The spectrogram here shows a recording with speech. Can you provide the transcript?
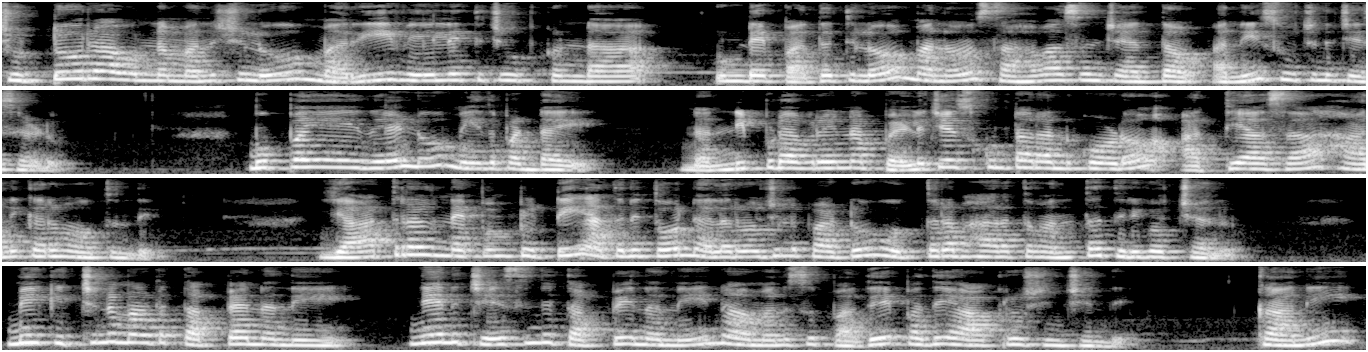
చుట్టూరా ఉన్న మనుషులు మరీ వేలెత్తి చూపకుండా ఉండే పద్ధతిలో మనం సహవాసం చేద్దాం అని సూచన చేశాడు. ముప్పై ఐదేళ్ళు మీద పడ్డాయి. నన్నిప్పుడు ఎవరైనా పెళ్ళి చేసుకుంటారనుకోవడం అత్యాస హానికరం అవుతుంది. యాత్రలు నెపం పెట్టి అతనితో నెల రోజుల పాటు ఉత్తర భారతం అంతా తిరిగొచ్చాను. మీకిచ్చిన మాట తప్పానని నేను చేసింది తప్పేనని నా మనసు పదే పదే ఆక్రోషించింది కానీ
